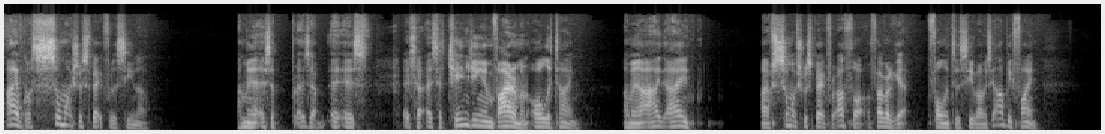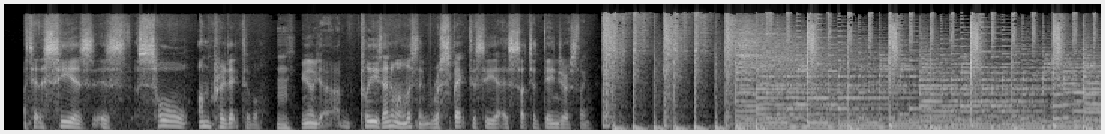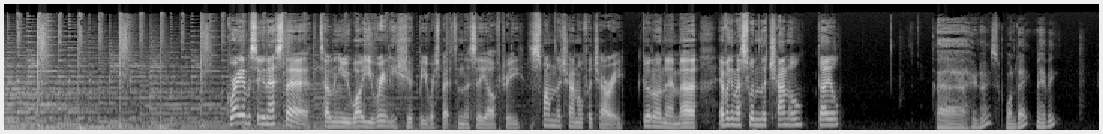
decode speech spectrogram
I have got so much respect for the sea now. I mean, it's a it's a it's it's a it's a changing environment all the time. I mean, I I I have so much respect for. It. I thought if I ever get fall into the sea by myself, I'll be fine. I tell you, the sea is is so unpredictable. Mm. You know, please, anyone listening, respect the sea. It is such a dangerous thing. Graham Souness there, telling you why you really should be respecting the sea after he swam the channel for Cherry. Good on him. Uh, ever going to swim the channel, Dale? Uh, who knows? One day, maybe.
